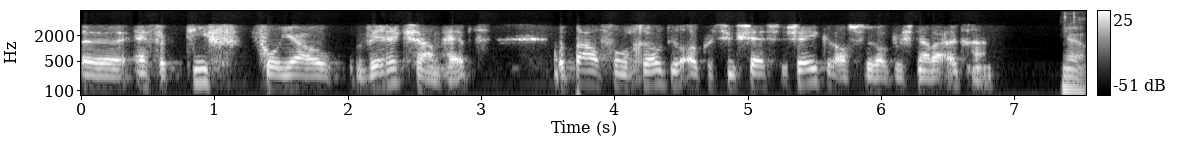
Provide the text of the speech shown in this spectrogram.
uh, effectief voor jou werkzaam hebt, bepaalt voor een groot deel ook het succes, zeker als ze er ook weer sneller uitgaan. Ja.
